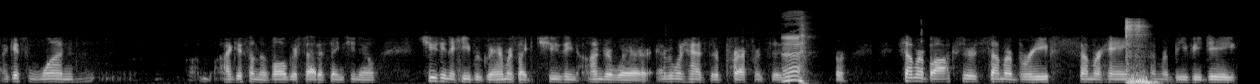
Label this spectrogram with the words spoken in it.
I guess one, I guess on the vulgar side of things, you know, choosing a Hebrew grammar is like choosing underwear. Everyone has their preferences. Ah. some are boxers, some are briefs, some are Hanes, some are BVD.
